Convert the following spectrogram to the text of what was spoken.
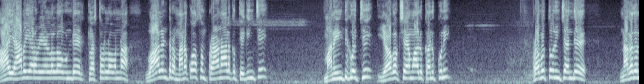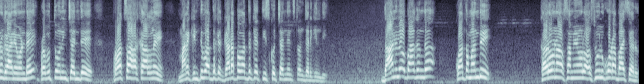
ఆ యాభై అరవై ఏళ్ళలో ఉండే క్లస్టర్లో ఉన్న వాలంటీర్ మన కోసం ప్రాణాలకు తెగించి మన ఇంటికి వచ్చి యోగక్షేమాలు కనుక్కుని ప్రభుత్వం నుంచి అందే నగదును కానివ్వండి ప్రభుత్వం నుంచి అందే ప్రోత్సాహకాలని మనకి ఇంటి వద్దకే గడప వద్దకే తీసుకొచ్చి అందించడం జరిగింది. దానిలో భాగంగా కొంతమంది కరోనా సమయంలో అసూలు కూడా బాశారు.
